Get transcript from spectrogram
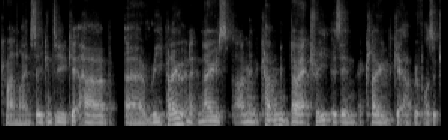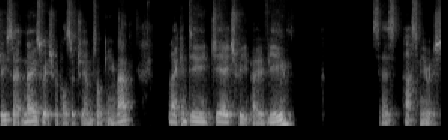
command line. So you can do GitHub uh, repo, and it knows. I mean, current directory is in a cloned GitHub repository, so it knows which repository I'm talking about. And I can do gh repo view. Says ask me which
